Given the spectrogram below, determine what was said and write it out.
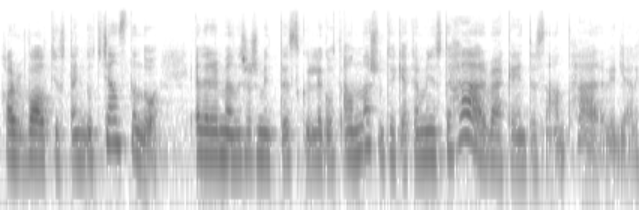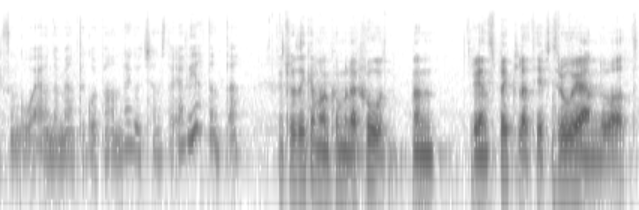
har valt just den gudstjänsten då? Eller är det människor som inte skulle gått annars som tycker att ja, men just det här verkar intressant, här vill jag liksom gå, även om jag inte går på andra gudstjänster? Jag vet inte. Jag tror det kan vara en kombination. Men rent spekulativt tror jag ändå att,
